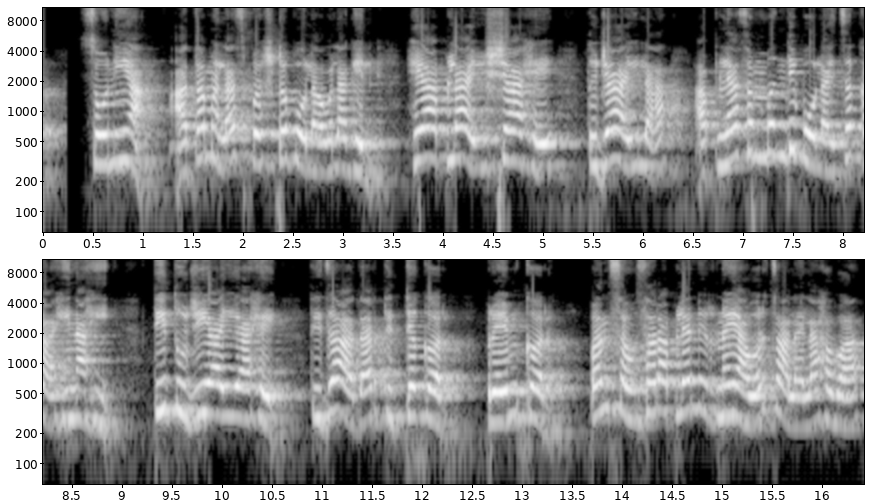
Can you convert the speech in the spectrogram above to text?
सोनिया आता मला स्पष्ट बोलावं लागेल. हे आपलं आयुष्य आहे. तुझ्या आईला आपल्यासंबंधी बोलायचं काही नाही. ती तुझी आई आहे. तिचा आधार तिथ्य कर प्रेम कर. पण संसार आपल्या निर्णयावर चालायला हवा.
